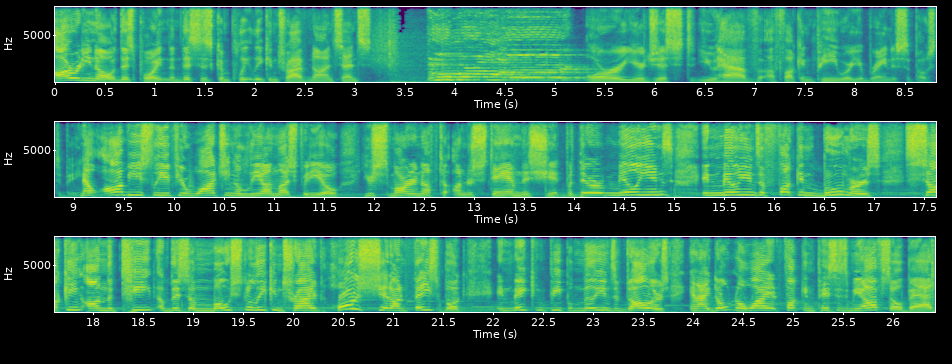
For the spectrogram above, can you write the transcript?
already know at this point that this is completely contrived nonsense, or you're just, you have a fucking pee where your brain is supposed to be. Now, obviously, if you're watching a Leon Lush video, you're smart enough to understand this shit, but there are millions and millions of fucking boomers sucking on the teat of this emotionally contrived horse shit on Facebook and making people millions of dollars, and I don't know why it fucking pisses me off so bad,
